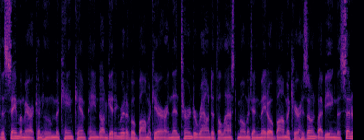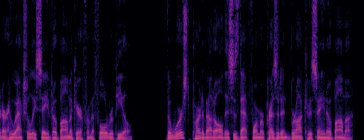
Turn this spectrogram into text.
The same American whom McCain campaigned on getting rid of Obamacare and then turned around at the last moment and made Obamacare his own by being the senator who actually saved Obamacare from a full repeal. The worst part about all this is that former President Barack Hussein Obama,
